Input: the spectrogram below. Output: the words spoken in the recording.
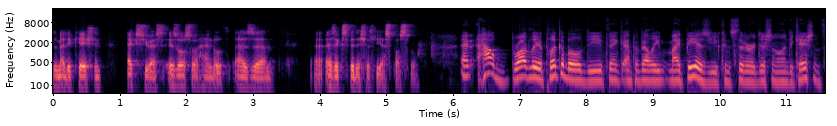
the medication ex-US is also handled as, um, uh, as expeditiously as possible. And how broadly applicable do you think Empaveli might be as you consider additional indications?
